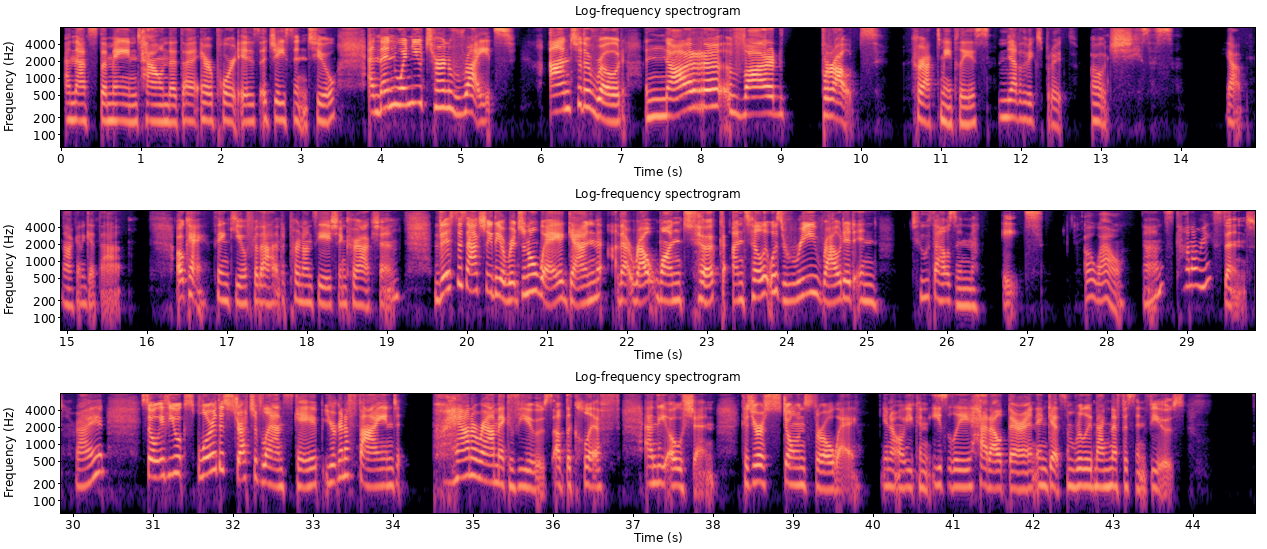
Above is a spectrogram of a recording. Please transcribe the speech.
and that's the main town that the airport is adjacent to. And then when you turn right onto the road, Narvarbraut. Correct me, please. Njarðvíksbraut. Oh, Jesus. Yeah, not going to get that. Okay, thank you for that pronunciation correction. This is actually the original way, again, that Route 1 took until it was rerouted in 2008. Oh, wow. That's kind of recent, right? So, if you explore this stretch of landscape, you're going to find panoramic views of the cliff and the ocean because you're a stone's throw away. You know, you can easily head out there and, and get some really magnificent views.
